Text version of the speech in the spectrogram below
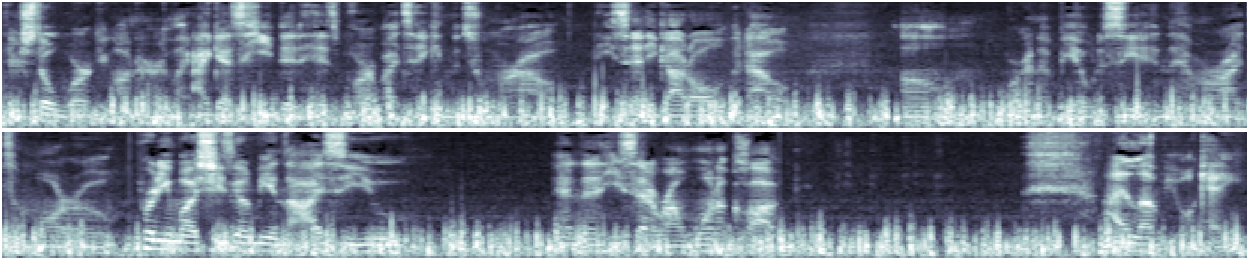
they're still still working on her. Like I guess he did his part by taking the tumor out. He said he got all of it out. Um, we're gonna be able to see it in the MRI tomorrow. Pretty much, she's gonna be in the ICU, and then he said around one o'clock. I love you. Okay,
